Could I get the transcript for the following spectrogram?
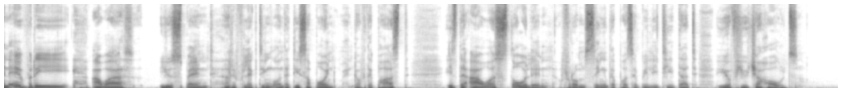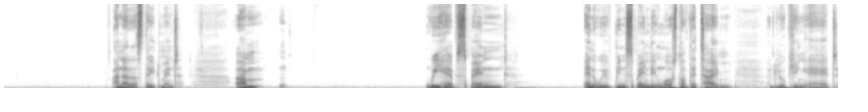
And every hour you spend reflecting on the disappointment of the past is the hour stolen from seeing the possibility that your future holds. Another statement. Um, we have spent and we've been spending most of the time looking at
